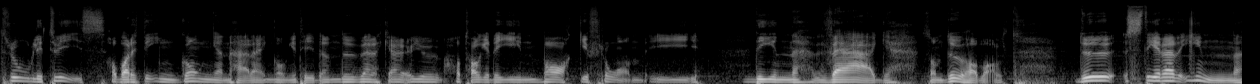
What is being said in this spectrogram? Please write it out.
troligtvis har varit ingången här en gång i tiden. Du verkar ju ha tagit dig in bakifrån i din väg som du har valt. Du stirrar in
